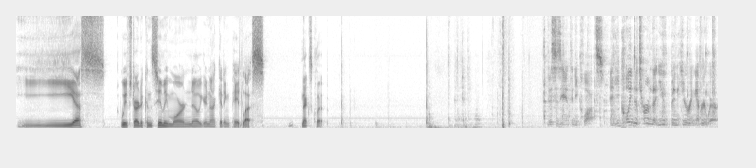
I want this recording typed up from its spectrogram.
yes, we've started consuming more. No, you're not getting paid less. Next clip. This is Anthony Klotz, and he coined a term that you've been hearing everywhere.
